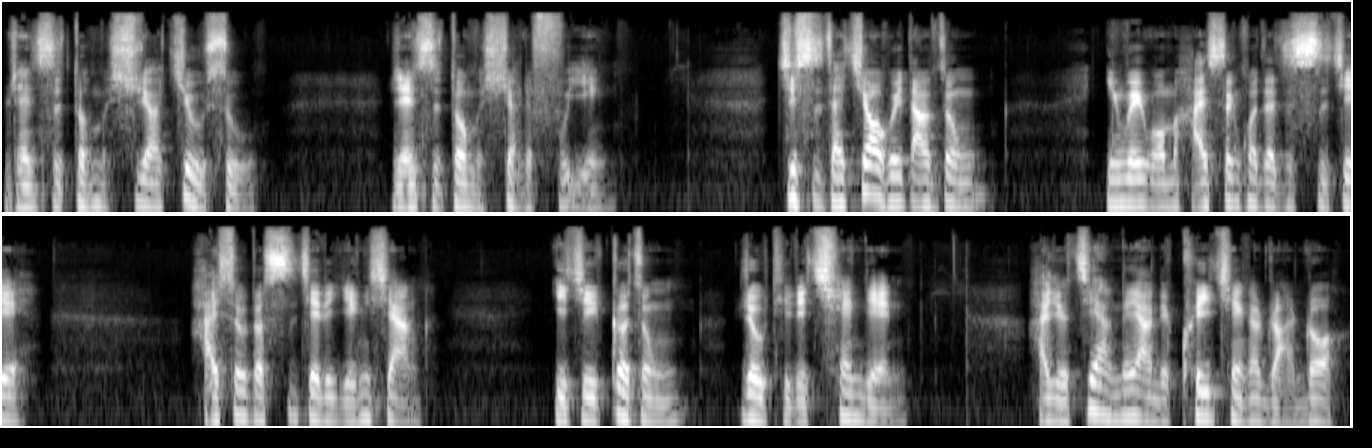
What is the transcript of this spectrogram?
人是多么需要救赎，人是多么需要的福音。即使在教会当中，因为我们还生活在这世界，还受到世界的影响，以及各种肉体的牵连，还有这样那样的亏欠和软弱。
